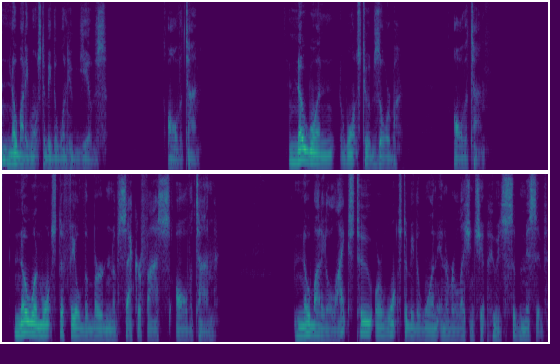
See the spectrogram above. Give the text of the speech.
nobody wants to be the one who gives all the time. No one wants to absorb all the time no one wants to feel the burden of sacrifice all the time. Nobody likes to or wants to be the one in a relationship who is submissive.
